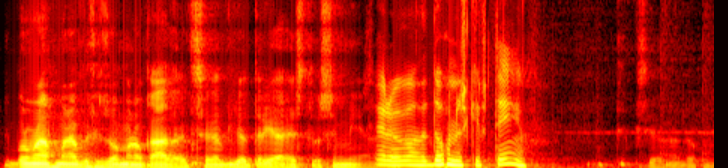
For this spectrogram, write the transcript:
Δεν μπορούμε να έχουμε ένα βυθιζόμενο κάδο έτσι, σε δύο-τρία έστω σημεία. Ξέρω εγώ, δεν το έχουν σκεφτεί; Δεν ξέρω να το έχουμε σκεφτεί.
